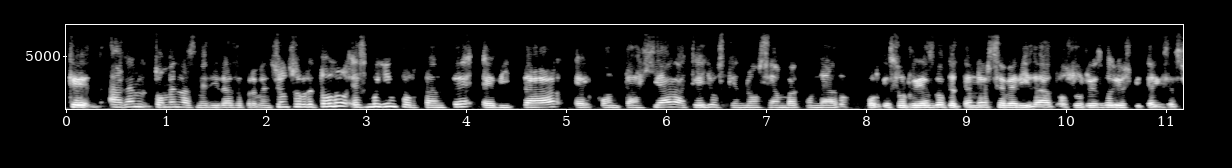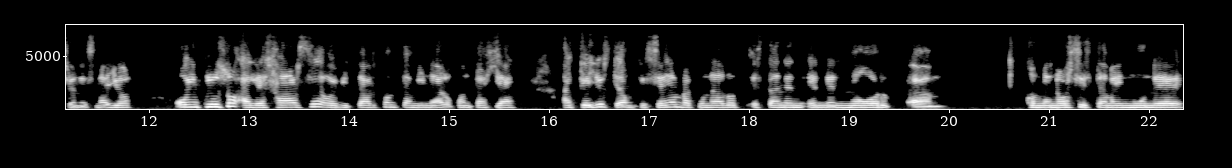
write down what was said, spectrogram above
que hagan, tomen las medidas de prevención. Sobre todo es muy importante evitar el contagiar a aquellos que no se han vacunado, porque su riesgo de tener severidad o su riesgo de hospitalización es mayor. O incluso alejarse o evitar contaminar o contagiar a aquellos que aunque se hayan vacunado están en, menor, con menor sistema inmune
